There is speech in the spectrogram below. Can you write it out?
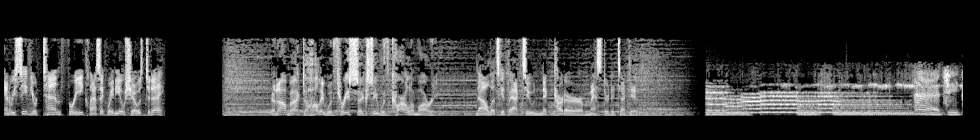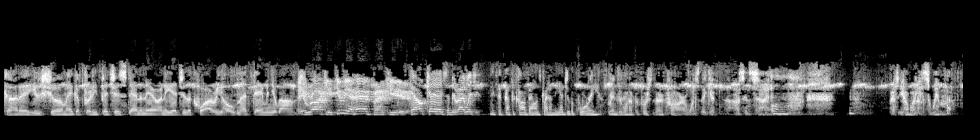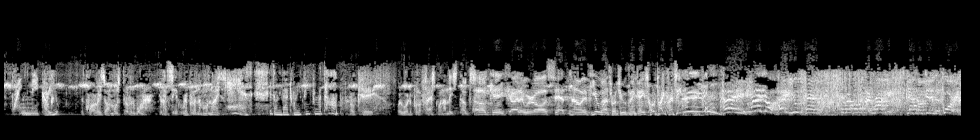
and receive your 10 free classic radio shows today. And now back to Hollywood 360 with Carl Amari. Now let's get back to Nick Carter, Master Detective. Gee, Carter, you sure make a pretty picture standing there on the edge of the quarry holding that dame in your arms. Hey, Rocky, give me a hand back here. Yeah, okay, Ace, I'll be right with you. Nick, they've got the car balanced right on the edge of the quarry. Means they won't have to push very far once they get us inside. Oh. Patsy, how about a little swim? But why, Nick, are you... The quarry's almost filled with water. You can see it ripple in the moonlight. Yes. It's only about 20 feet from the top. Okay. We're going to pull a fast one on these thugs. Okay, Carter, we're all set. Now, if you... That's what you think, Ace. Hold tight, Patsy. Hey! Hey, you can't! Give it over my Rocky! Get dumped into the quarry!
